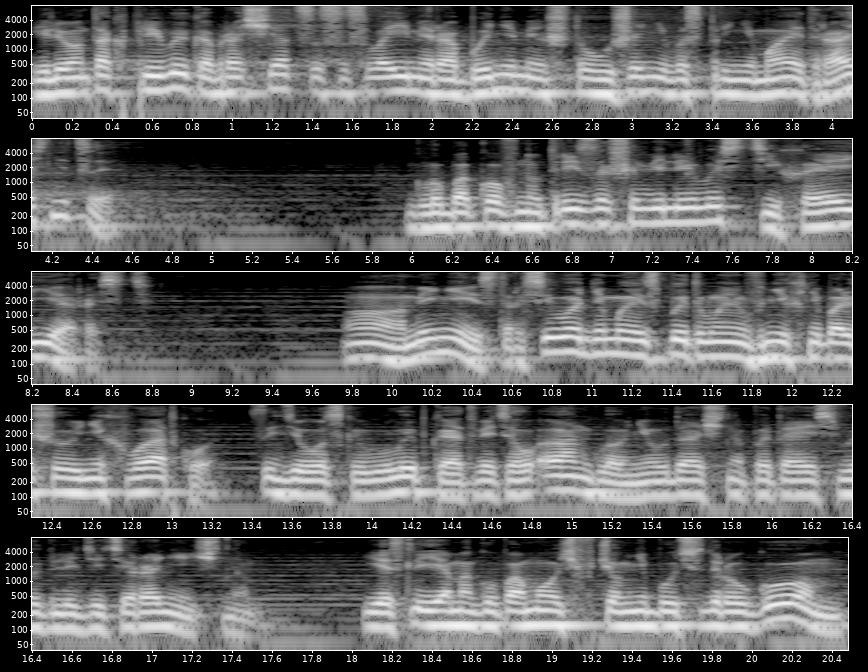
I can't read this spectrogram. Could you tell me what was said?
Или он так привык обращаться со своими рабынями, что уже не воспринимает разницы?» Глубоко внутри зашевелилась тихая ярость. «А, министр, сегодня мы испытываем в них небольшую нехватку», – с идиотской улыбкой ответил Англо, неудачно пытаясь выглядеть ироничным. «Если я могу помочь в чем-нибудь другом...»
